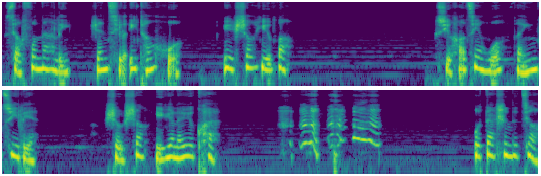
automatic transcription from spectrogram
小腹那里燃起了一团火，越烧越旺。许豪见我反应剧烈，手上也越来越快。我大声的叫，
